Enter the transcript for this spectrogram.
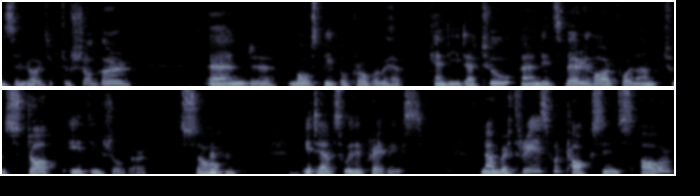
is allergic to sugar and uh, most people probably have candida too and it's very hard for them to stop eating sugar. So Mhm. it helps with the cravings. Number three is for toxins. Our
